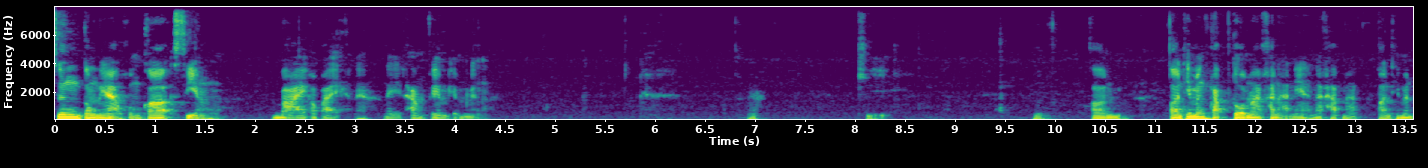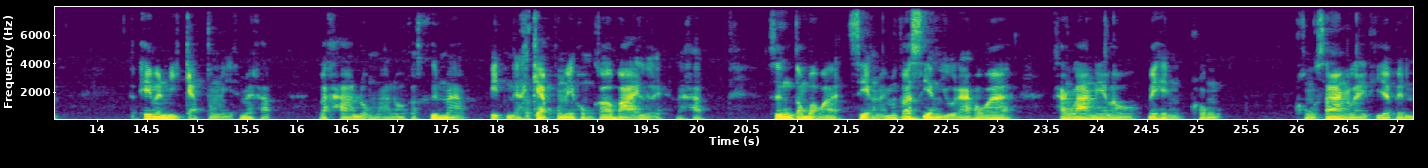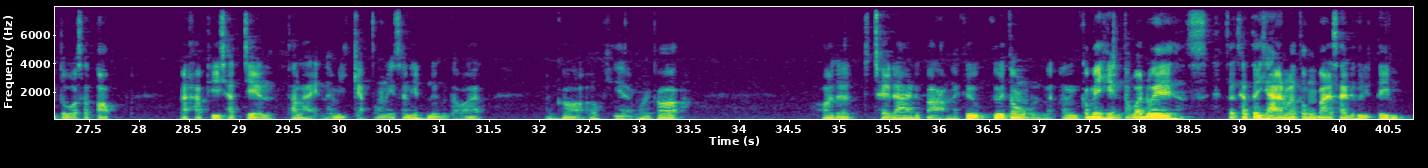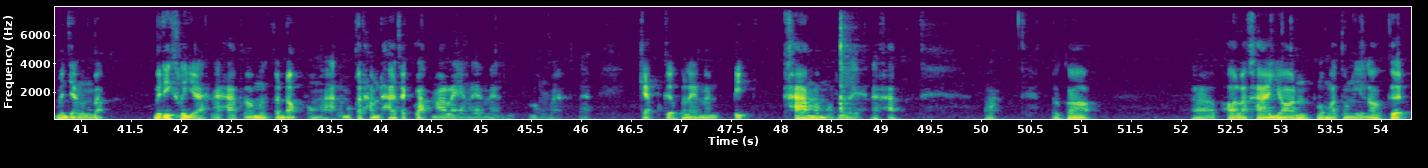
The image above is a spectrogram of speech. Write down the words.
ซึ่งตรงนี้ผมก็เสี่ยง buy เข้าไปนะใน time frame M1 โอเคตอนตอนที่มันกลับตัวมาขนาดนี้นะครับนะตอนที่มันเอ้มันมีแกลบตรงนี้ใช่ไหมครับ ราคาลงมาแล้วก็ขึ้นมาปิดเหนือแกลบตรงนี้ผมก็บายเลยนะครับ ซึ่งต้องบอกว่าเสี่ยงไหมมันก็เสี่ยงอยู่นะ เพราะว่าข้างล่างนี่เราไม่เห็นโครงโครงสร้างอะไรที่จะเป็นตัวสต็อปนะครับที่ชัดเจนเท่าไหร่นะมีแกลบตรงนี้สักนิดนึงแต่ว่า มันก็โอเคมันก็ พอจะใช้ได้หรือเปล่านะคือ คือตรงมันก็ไม่เห็นแต่ว่าด้วยสัญชาตญาณว่าตรง buy side liquidity มันยังแบบไม่ได้เคลียร์นะครับ แล้วมันก็ดรอปลงมา แล้วมันก็ทำท่าจะกลับมาแรงอะไรนะลงมานะแก็บเกือบอะไรมันปิดข้ามมาหมดเลยนะครับ แล้วก็พอราคาย้อนลงมาตรงนี้แล้วเกิด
